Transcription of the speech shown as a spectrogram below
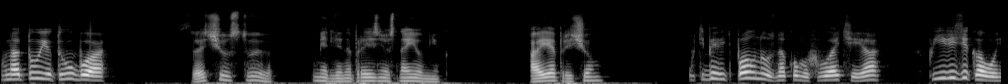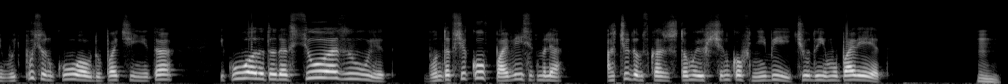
в натуре труба». «Сочувствую», — медленно произнес наемник. «А я при чем?» «У тебя ведь полно знакомых врачей, а? Привези кого-нибудь, пусть он кувалду починит, а? И кувалда тогда все разрулит. Бунтовщиков повесит, мля. А чудом скажет, что мы их щенков не бей, чудо ему поверит». «Хм,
